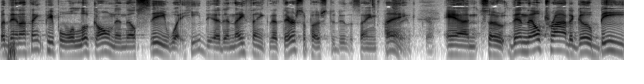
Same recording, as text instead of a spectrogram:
But then I think people will look on and they'll see what he did and they think that they're supposed to do the same thing. And so then they'll try to go be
